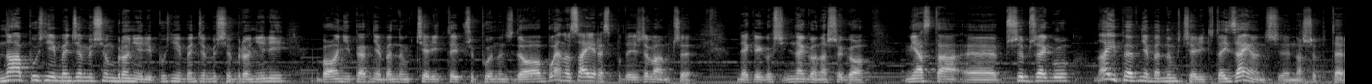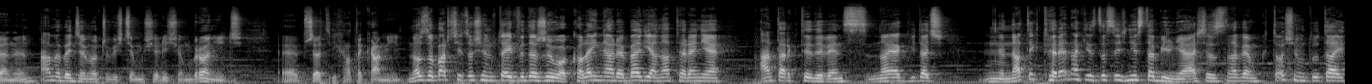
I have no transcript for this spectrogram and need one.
No a później będziemy się bronili. Później będziemy się bronili, bo oni pewnie będą chcieli tutaj przypłynąć do Buenos Aires, podejrzewam, czy do jakiegoś innego naszego miasta e, przy brzegu. No i pewnie będą chcieli tutaj zająć e, nasze tereny, a my będziemy oczywiście musieli się bronić e, przed ich atakami. No zobaczcie, co się tutaj wydarzyło. Kolejna rebelia na terenie Antarktydy, więc no jak widać na tych terenach jest dosyć niestabilnie. Ja się zastanawiam, kto się tutaj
